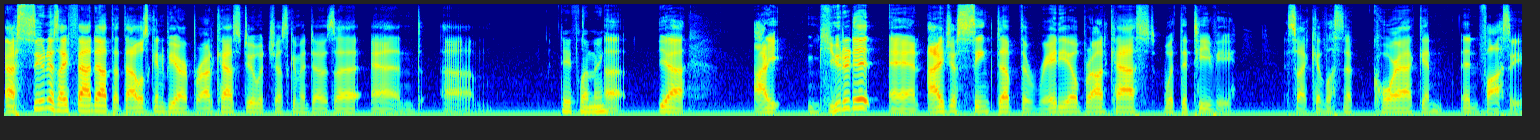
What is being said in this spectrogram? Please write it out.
as soon as I found out that that was going to be our broadcast duo with Jessica Mendoza and um, Dave Fleming. uh, yeah, I muted it and I just synced up the radio broadcast with the TV, so I could listen to Korach and and Fosse.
